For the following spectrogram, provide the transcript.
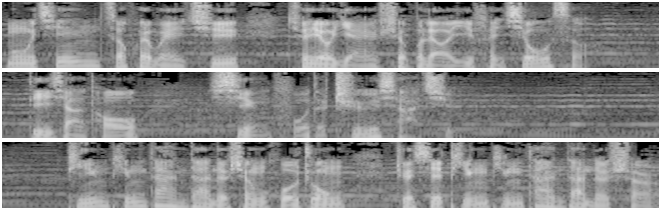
母亲则会委屈，却又掩饰不了一份羞涩，低下头，幸福的吃下去。平平淡淡的生活中，这些平平淡淡的事儿，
